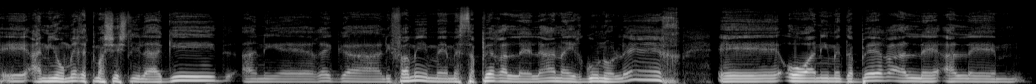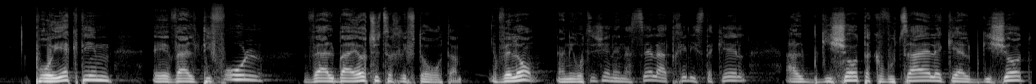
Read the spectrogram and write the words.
אה, אני אומר את מה שיש לי להגיד, אני אה, רגע, לפעמים אה, מספר על לאן הארגון הולך, או אני מדבר על, על פרויקטים ועל תפעול ועל בעיות שצריך לפתור אותן. ולא, אני רוצה שננסה להתחיל להסתכל על פגישות הקבוצה האלה כעל פגישות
